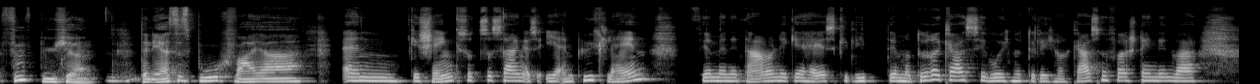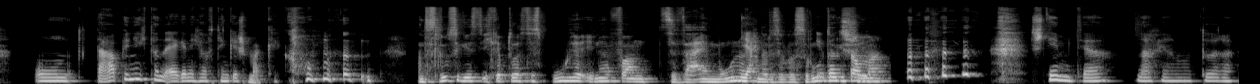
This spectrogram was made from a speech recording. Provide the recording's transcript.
fünf Bücher. Mhm. Dein erstes Buch war ja ein Geschenk sozusagen, also eher ein Büchlein für meine damalige heißgeliebte Matura-Klasse, wo ich natürlich auch Klassenvorständin war. Und da bin ich dann eigentlich auf den Geschmack gekommen. Und das Lustige ist, ich glaube, du hast das Buch ja innerhalb von zwei Monaten ja, oder sowas runtergeschrieben. Sommer. Stimmt, ja, nach ihrer Matura.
